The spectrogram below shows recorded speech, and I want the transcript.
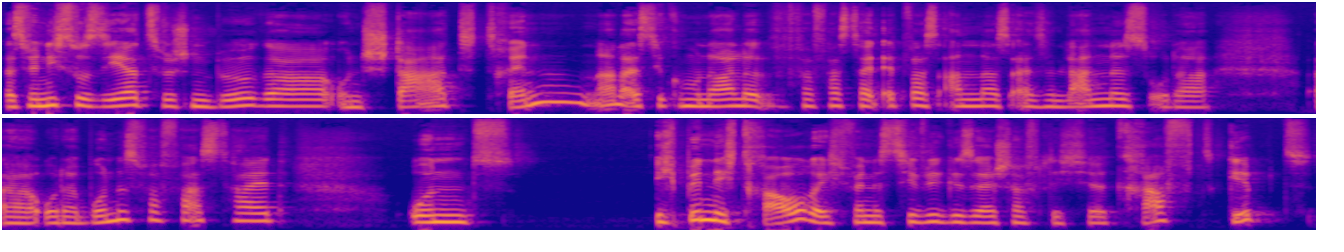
dass wir nicht so sehr zwischen Bürger und Staat trennen. Da ist die kommunale Verfasstheit etwas anders als eine Landes- oder, äh, oder Bundesverfasstheit. Und ich bin nicht traurig, wenn es zivilgesellschaftliche Kraft gibt,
